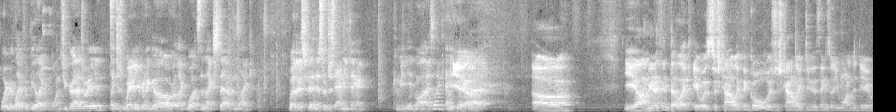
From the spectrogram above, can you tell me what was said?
what your life would be like once you graduated, like just where you're gonna go or like what's the next step and like whether it's fitness or just anything, like comedian wise, like anything Yeah. like that. Uh, yeah. I mean, I think that like it was just kind of like the goal was just kind of like do the things that you wanted to do,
